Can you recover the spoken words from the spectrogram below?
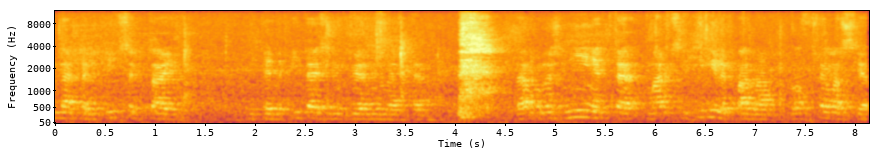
ymmärtänyt itse tai miten ne pitäisi nykyään ymmärtää. Tämä on myös niin, että Marxin tilille pannaan sellaisia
